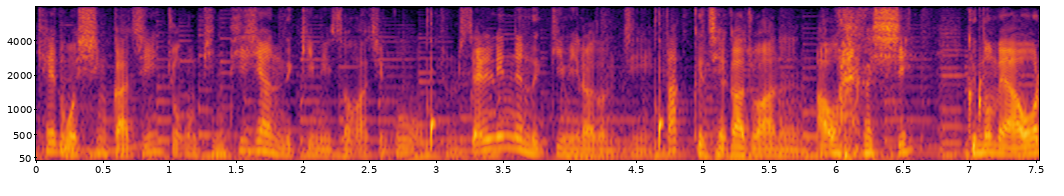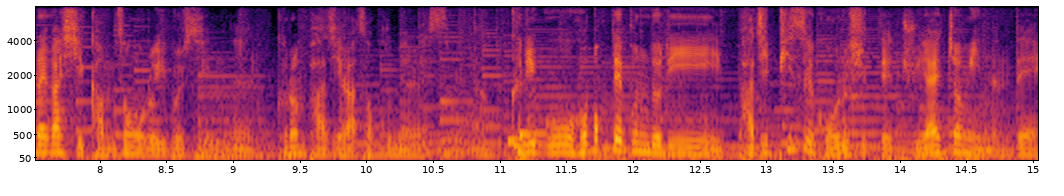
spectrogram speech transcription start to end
cat washing까지 조금 vintage한 느낌이 있어가지고 좀 셀리는 느낌이라든지 딱 그 제가 좋아하는 Our Legacy 그놈의 Our Legacy 감성으로 입을 수 있는 그런 바지라서 구매를 했습니다. 그리고 허벅대 분들이 바지 fit을 고르실 때 주의할 점이 있는데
